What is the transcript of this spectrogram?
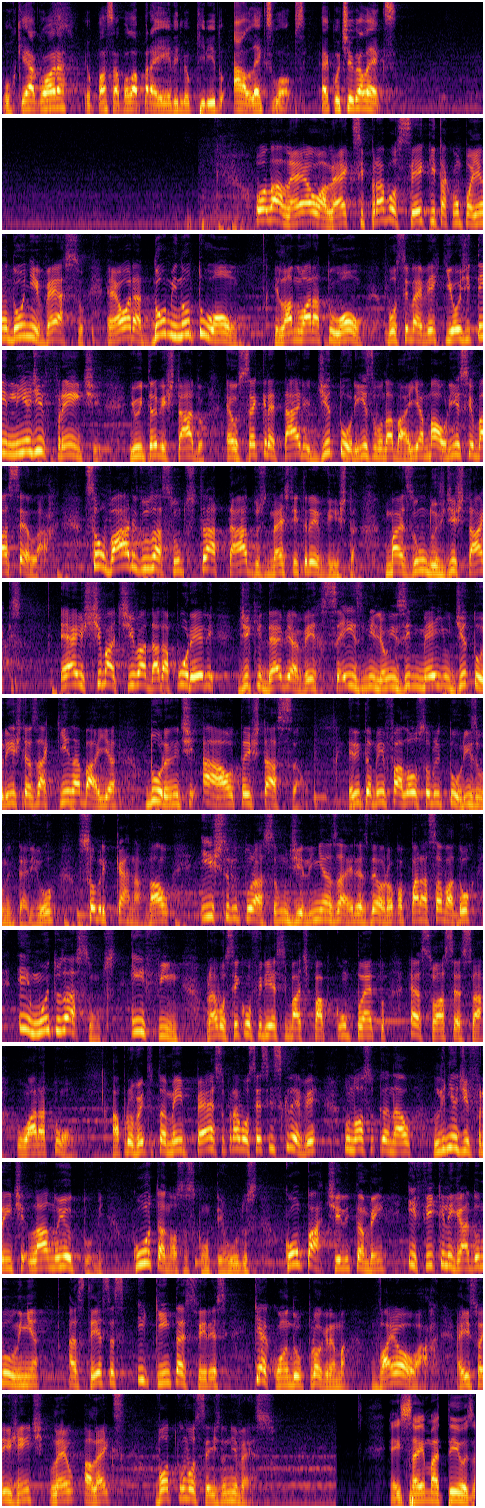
Porque agora eu passo a bola para ele, meu querido Alex Lopes. É contigo, Alex. Olá, Léo, Alex, e para você que está acompanhando o Universo, é hora do Minuto On. E lá no Aratuon, você vai ver que hoje tem linha de frente. E o entrevistado é o secretário de Turismo da Bahia, Maurício Bacelar. São vários os assuntos tratados nesta entrevista, mas um dos destaques é a estimativa dada por ele de que deve haver 6 milhões e meio de turistas aqui na Bahia durante a alta estação. Ele também falou sobre turismo no interior, sobre carnaval e estruturação de linhas aéreas da Europa para Salvador e muitos assuntos. Enfim, para você conferir esse bate-papo completo, é só acessar o Aratuon. Aproveito também e peço para você se inscrever no nosso canal Linha de Frente lá no YouTube. Curta nossos conteúdos, compartilhe também e fique ligado no Linha às terças e quintas-feiras, que é quando o programa vai ao ar. É isso aí, gente. Léo, Alex, volto com vocês no Universo. É isso aí, Matheus.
